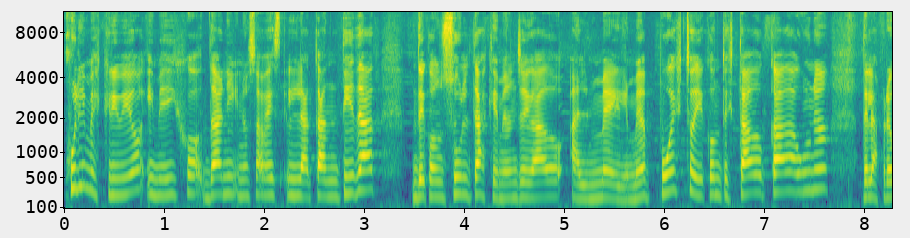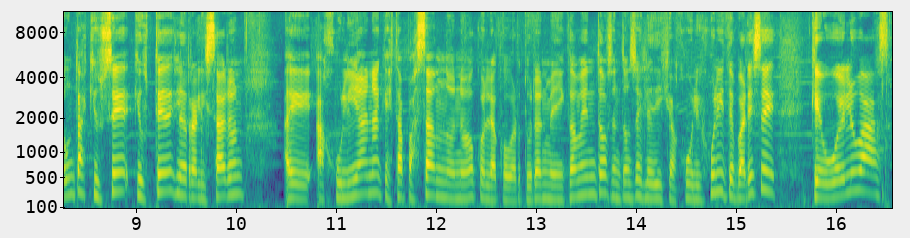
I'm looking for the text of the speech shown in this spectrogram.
Juli me escribió y me dijo, Dani, no sabes la cantidad de consultas que me han llegado al mail. Me ha puesto y he contestado cada una de las preguntas que, que ustedes le realizaron eh, a Juliana que está pasando ¿no? con la cobertura en medicamentos. Entonces le dije a Juli, Juli, ¿te parece que vuelvas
